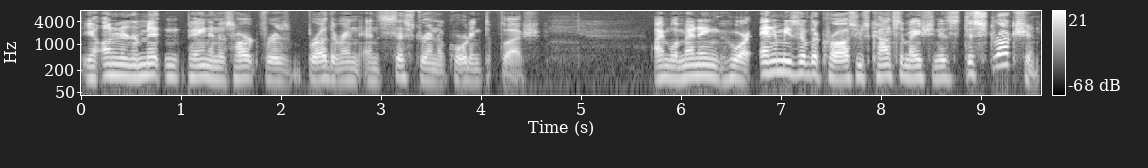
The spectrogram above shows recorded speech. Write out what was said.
the unintermittent pain in his heart for his brethren and sistren according to flesh. I'm lamenting who are enemies of the cross, whose consummation is destruction.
